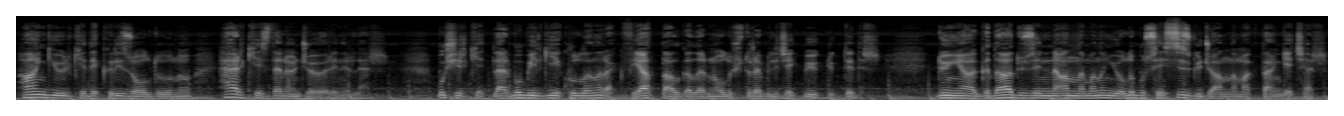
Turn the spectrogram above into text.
hangi ülkede kriz olduğunu herkesten önce öğrenirler. Bu şirketler bu bilgiyi kullanarak fiyat dalgalarını oluşturabilecek büyüklüktedir. Dünya gıda düzenini anlamanın yolu bu sessiz gücü anlamaktan geçer.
